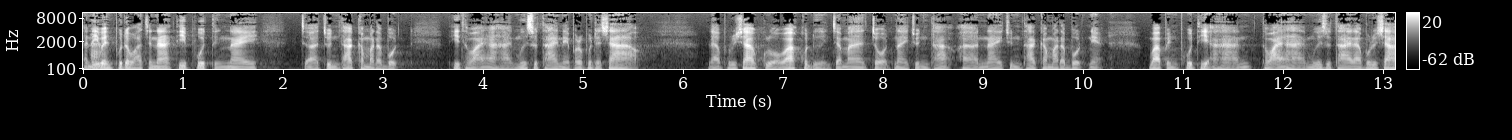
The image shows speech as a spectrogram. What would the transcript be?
อันนี้เป็นพุทธวจนะที่พูดถึงในจุนทักกรรมรบุตรที่ถวายอาหารมื้อสุดท้ายในพระพุทธเจ้า แล้วพระพุทธเจ้ากลัวว่าคนอื่นจะมาโจทย์ในจุนทะในจุนทักกรรมรบุตรเนี่ยว่าเป็นผู้ที่อาหารถวายอาหารมื้อสุดท้ายแล้วพระพุทธเจ้า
